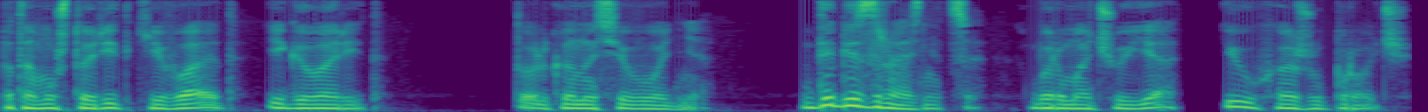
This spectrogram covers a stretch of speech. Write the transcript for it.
потому что Рид кивает и говорит «Только на сегодня». «Да без разницы», — бормочу я и ухожу прочь.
